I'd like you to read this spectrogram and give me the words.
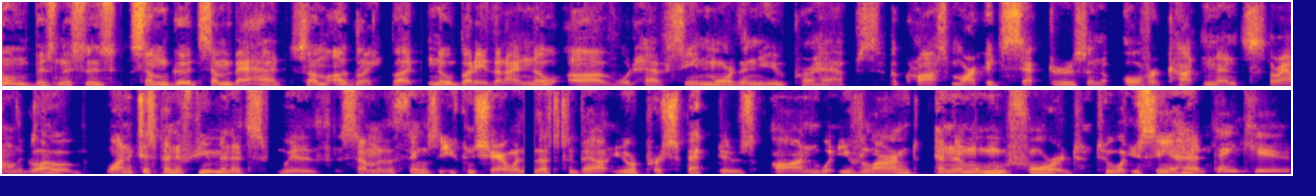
own businesses, some good, some bad, some ugly. But nobody that I know of would have seen more than you, perhaps, across market sectors and over continents around the globe. Why don't you spend a few minutes with some of the things that you can share with us about your perspectives on what you've learned, and then we'll move forward to what you see ahead. Thank you.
